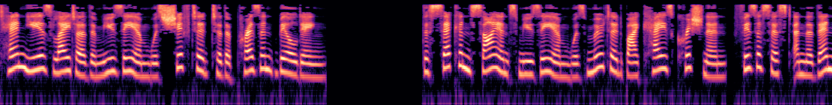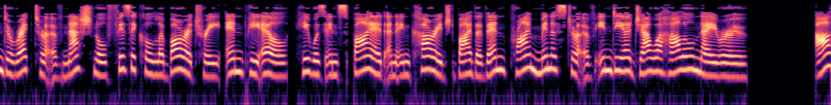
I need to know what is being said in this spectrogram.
Ten years later the museum was shifted to the present building. The second science museum was mooted by K.S. Krishnan, physicist and the then director of National Physical Laboratory (NPL). He was inspired and encouraged by the then Prime Minister of India Jawaharlal Nehru. R.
